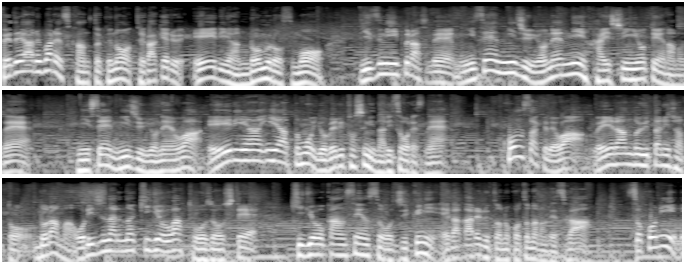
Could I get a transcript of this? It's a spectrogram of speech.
フェデ・アルバレス監督の手掛けるエイリアン・ロムロスもディズニープラスで2024年に配信予定なので2024年はエイリアンイヤーとも呼べる年になりそうですね。今作ではウェイランド・ユタニ社とドラマオリジナルの企業が登場して企業間戦争を軸に描かれるとのことなのですがそこに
